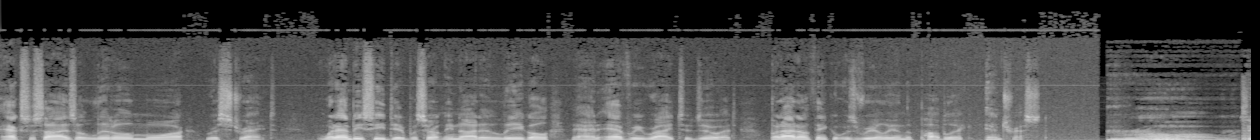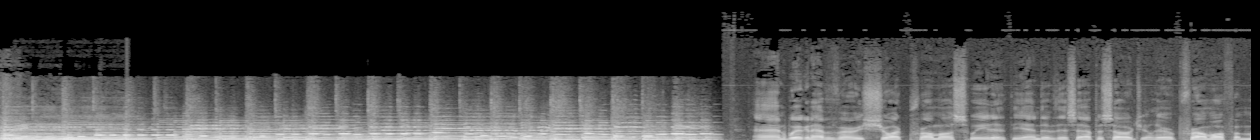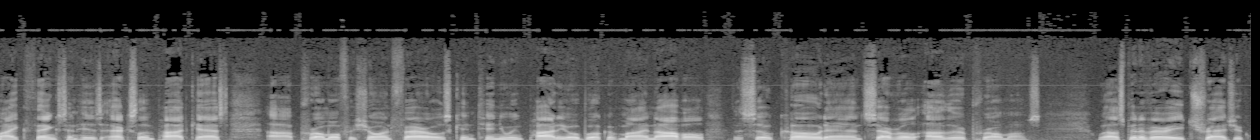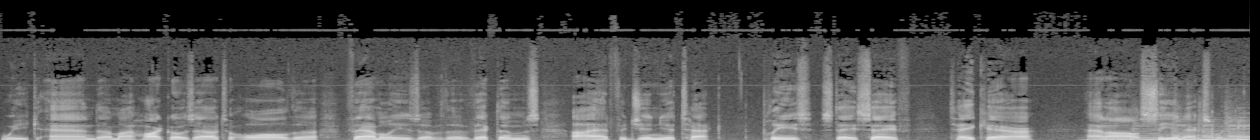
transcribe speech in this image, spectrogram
exercise a little more restraint. What NBC did was certainly not illegal. They had every right to do it, but I don't think it was really in the public interest. Promo. We're going to have a very short promo suite. At the end of this episode, you'll hear a promo for Mike Thinks and his excellent podcast, uh, promo for Sean Farrell's continuing podiobook of my novel, The Silk Code, and several other promos. Well, it's been a very tragic week, and uh, my heart goes out to all the families of the victims uh, at Virginia Tech. Please stay safe, take care, and I'll see you next week.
